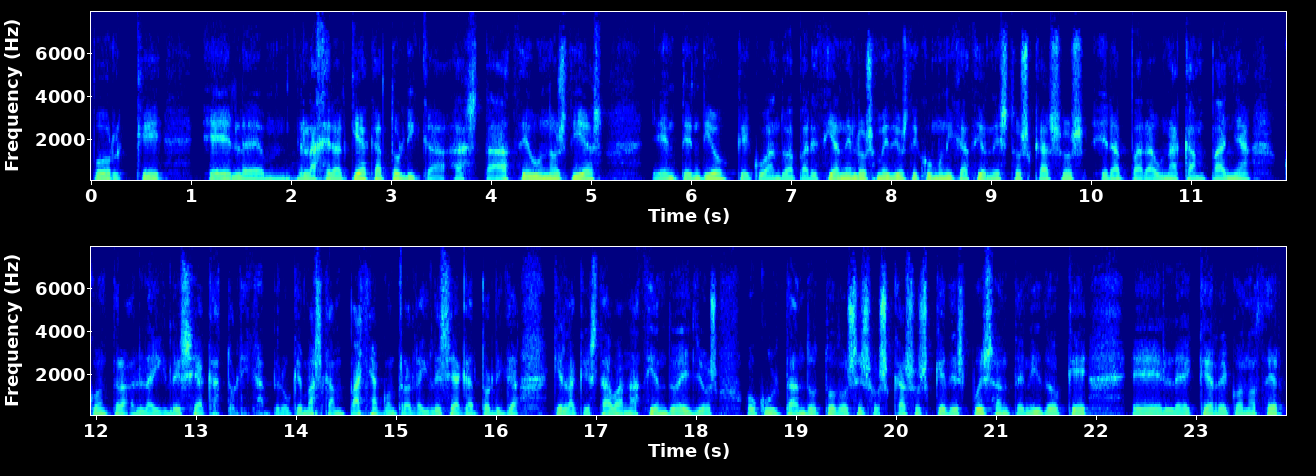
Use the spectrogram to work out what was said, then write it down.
porque em, la jerarquía católica hasta hace unos días entendió que cuando aparecían en los medios de comunicación estos casos era para una campaña contra la Iglesia Católica. Pero qué más campaña contra la Iglesia Católica que la que estaban haciendo ellos, ocultando todos esos casos que después han tenido que, que reconocer.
